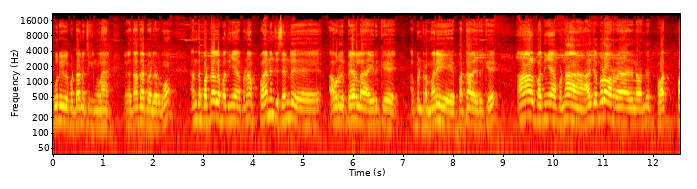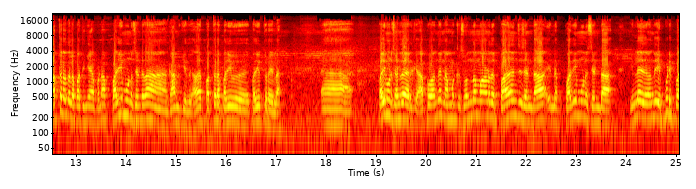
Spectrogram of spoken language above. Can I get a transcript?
பூர்வீக பட்டான்னு வச்சுக்கோங்களேன். தாத்தா பேரில் இருக்கும். அந்த பட்டாவில் பார்த்தீங்க அப்படின்னா பதினஞ்சு சென்ட் அவருக்கு பேரில் இருக்குது அப்படின்ற மாதிரி பட்டாவில் இருக்குது ஆனால் பார்த்தீங்க அப்படின்னா அதுக்கப்புறம் வர இதில் வந்து பத் பத்திரத்தில் பார்த்தீங்க அப்படின்னா பதிமூணு செண்டு தான் காமிக்குது. அதாவது பத்திர பதிவு பதிவுத்துறையில். பதிமூணு சென்ட் தான் இருக்குது அப்போ வந்து நமக்கு சொந்தமானது பதினஞ்சு சென்டா இல்லை பதிமூணு சென்டா இல்லை இது வந்து எப்படி ப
